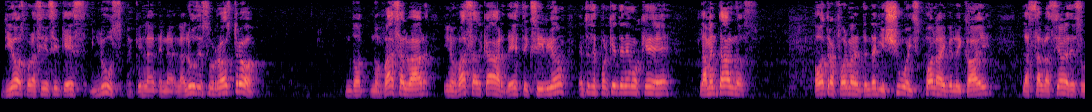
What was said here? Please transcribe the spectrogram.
Dios, por así decir, que es luz, que en la, luz de su rostro, nos va a salvar y nos va a sacar de este exilio. Entonces, ¿por qué tenemos que lamentarnos? Otra forma de entender Yeshua y Veloikai, las salvaciones de, su,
